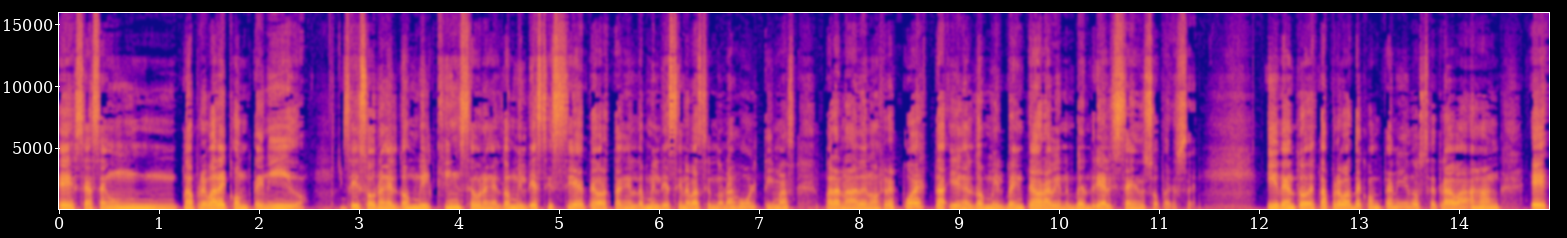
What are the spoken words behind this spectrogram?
Eh, se hacen una prueba de contenido. Se hizo una en el 2015, una en el 2017, ahora está en el 2019 haciendo unas últimas para nada de no respuesta y en el 2020 ahora vendría el censo per se. Y dentro de estas pruebas de contenido se trabajan eh,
